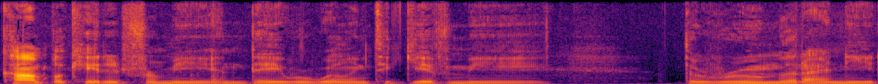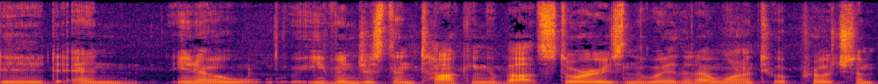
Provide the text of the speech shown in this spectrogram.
complicated for me and they were willing to give me the room that I needed, and you know, even just in talking about stories and the way that I wanted to approach them.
